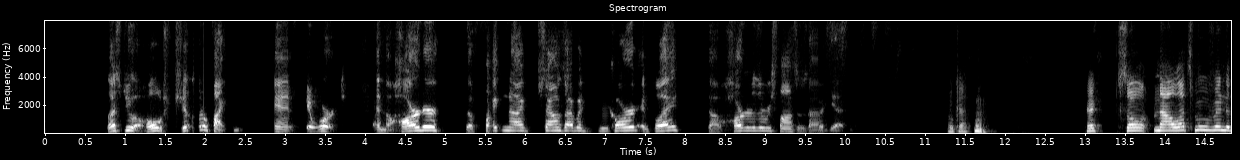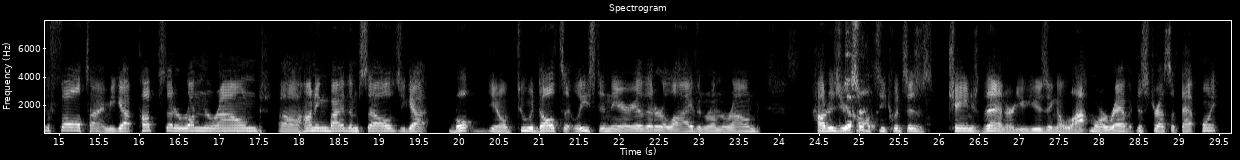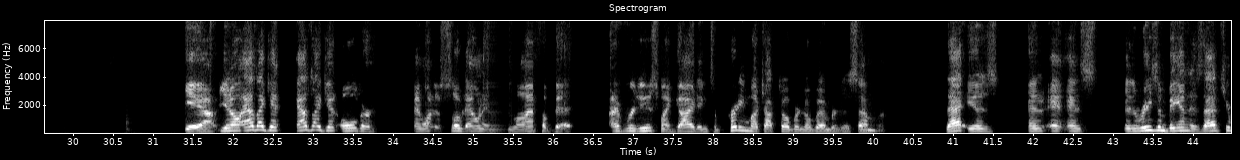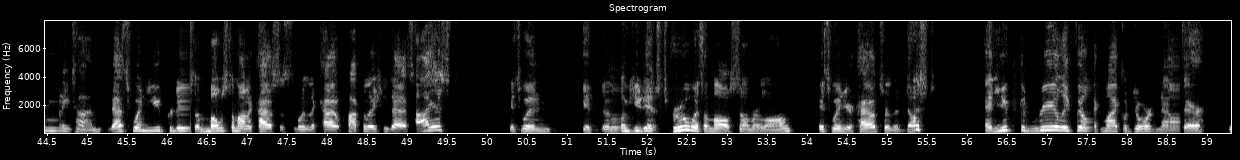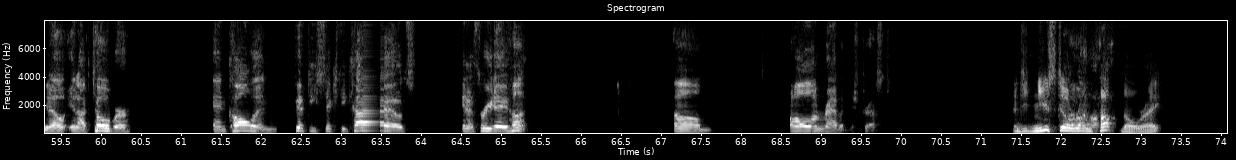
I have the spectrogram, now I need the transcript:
let's do a whole shitload of fighting, and it worked. And the harder the fighting I sounds I would record and play, the harder the responses I would get. Okay. Hmm. Okay. So now let's move into the fall time. You got pups that are running around, uh, hunting by themselves. You got both, you know, two adults at least in the area that are alive and running around. How does your yes, call sir. sequences change then? Are you using a lot more rabbit distress at that point? Yeah, you know, as I get as I get older and want to slow down in life a bit, I've reduced my guiding to pretty much October, November, December. That is, and and, and the reason being is that's your money time. That's when you produce the most amount of coyotes. It's when the coyote population is at its highest. It's when if as long as you didn't screw with them all summer long, it's when your coyotes are the dumbest. And you could really feel like Michael Jordan out there, you know, in October and calling 50, 60 coyotes in a three day hunt. Um, all on rabbit distress. And you still run uh, pup though, right?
